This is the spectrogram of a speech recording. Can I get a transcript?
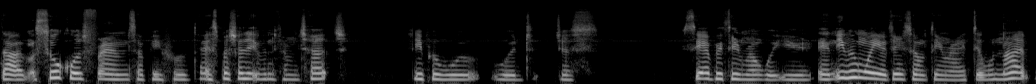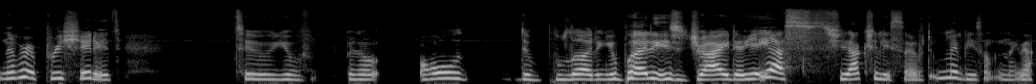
that so called friends are people that especially even from church, people would would just see everything wrong with you. And even when you're doing something right, they will not never appreciate it to you've you know all the blood in your body is dried and yes, she actually served maybe something like that.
